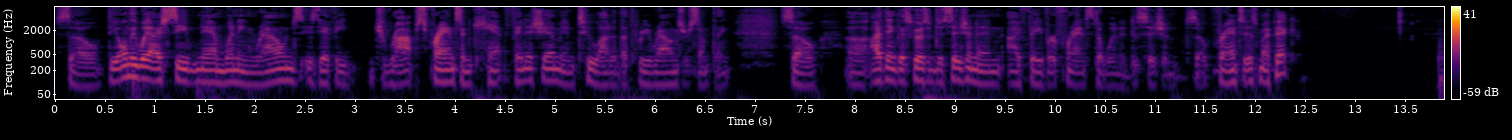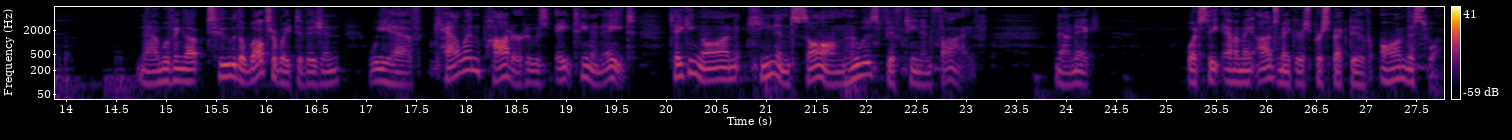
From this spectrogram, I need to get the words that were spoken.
So the only way I see Nam winning rounds is if he drops France and can't finish him in two out of the three rounds or something. So uh, I think this goes to decision, and I favor France to win a decision. So France is my pick. Now moving up to the welterweight division, we have Callan Potter, who is 18 and 8, taking on Keenan Song, who is 15 and 5. Now, Nick, what's the MMA oddsmakers perspective on this one?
